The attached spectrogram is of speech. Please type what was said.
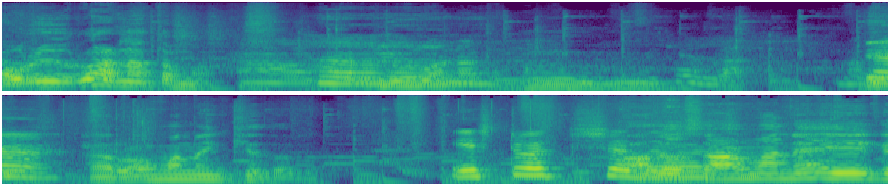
ಅವರು ಇವರು ಅಣ್ಣ ತಮ್ಮ. ಇವರು ಅಣ್ಣ ತಮ್ಮ. ಹ್ಮ್ ಹಾ. ಆ ರೋಮನ್ ಅಂಕಿದದು ಎಷ್ಟು ವರ್ಷ ಅದು ಸಾಮಾನ್ಯ ಈಗ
